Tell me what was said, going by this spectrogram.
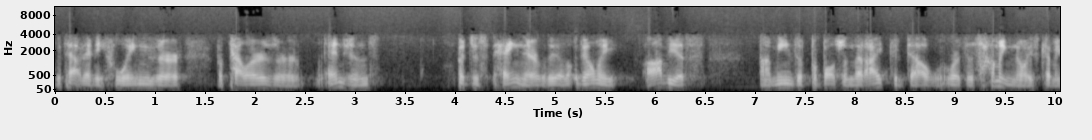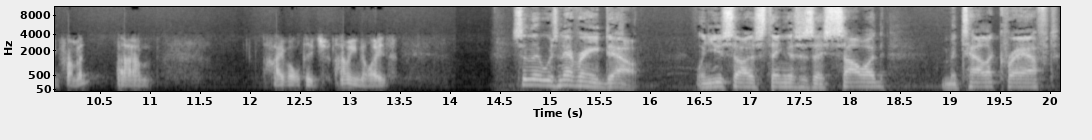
without any wings or propellers or engines, but just hang there. The, the only obvious uh, means of propulsion that I could tell was this humming noise coming from it, um, high voltage humming noise. So there was never any doubt when you saw this thing. This is a solid metallic craft,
